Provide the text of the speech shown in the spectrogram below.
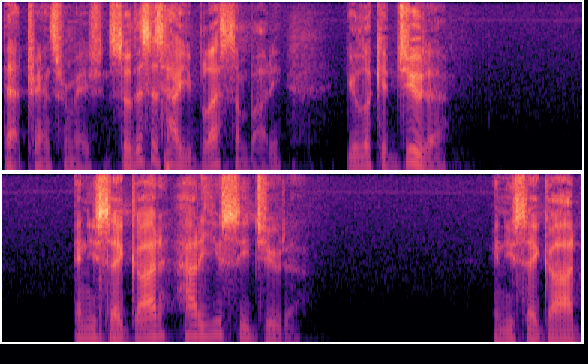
that transformation. So, this is how you bless somebody. You look at Judah and you say, God, how do you see Judah? And you say, God,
